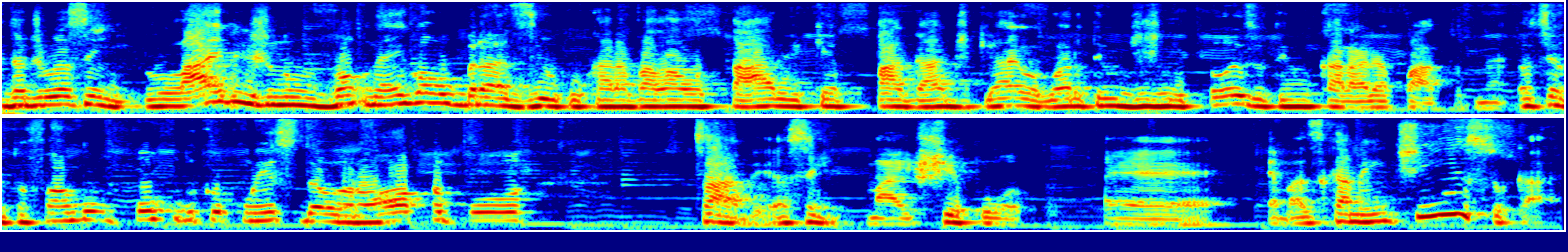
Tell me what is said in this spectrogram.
Então, tipo assim, lá eles não vão. Não é igual o Brasil, que o cara vai lá otário e quer pagar de que, ah, eu agora tenho o Disney Plus, eu tenho um caralho a quatro, né? Assim, eu tô falando um pouco do que eu conheço da Europa por. Sabe, assim, mas, tipo, é, é basicamente isso, cara.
